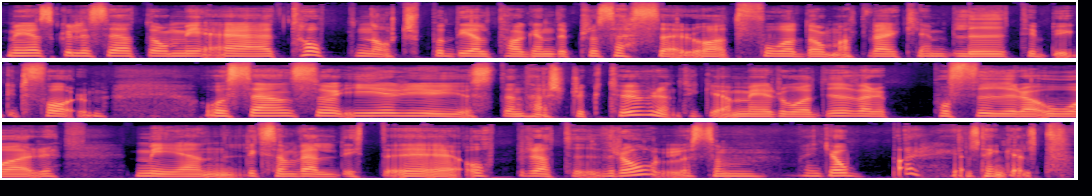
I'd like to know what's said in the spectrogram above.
Men jag skulle säga att de är top notch på deltagande processer och att få dem att verkligen bli till byggd form. Och sen så är det ju just den här strukturen tycker jag med rådgivare på fyra år med en liksom väldigt eh, operativ roll som jobbar helt enkelt.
